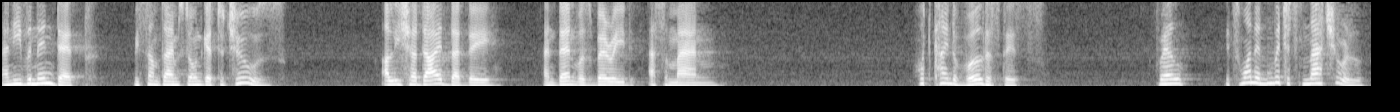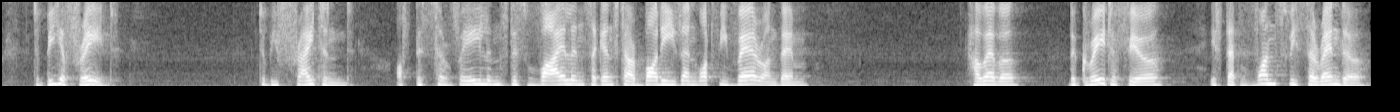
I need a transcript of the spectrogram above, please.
And even in death, we sometimes don't get to choose. Alisha died that day and then was buried as a man. What kind of world is this? Well, it's one in which it's natural to be afraid, to be frightened of this surveillance, this violence against our bodies and what we wear on them. However, the greater fear is that once we surrender,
